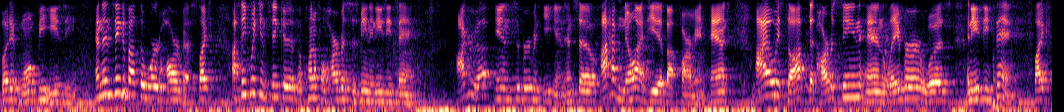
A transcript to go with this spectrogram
But it won't be easy. And then think about the word harvest. Like, I think we can think of a plentiful harvest as being an easy thing. I grew up in suburban Eagan, and so I have no idea about farming. And I always thought that harvesting and labor was an easy thing. Like,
